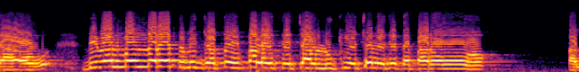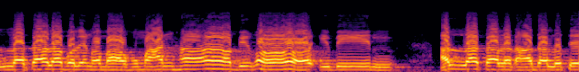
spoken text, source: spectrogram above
চাও, বিমানবন্দরে তুমি যতই পালাইতে চাও, লুকিয়ে চলে যেতে পারো। আল্লাহ তাআলা বলেন, ওমা হুম আনহা বিগাইবিন। আল্লাহ তাআলার আদালতে,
